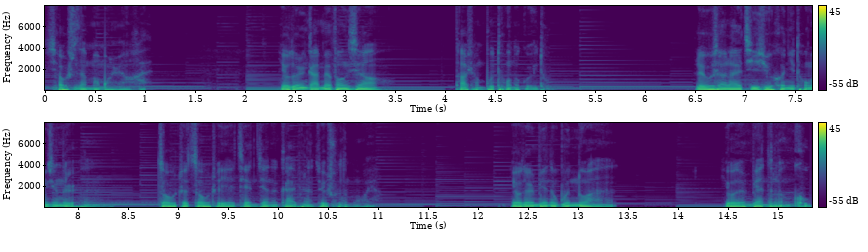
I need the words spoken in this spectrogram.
消失在茫茫人海。有的人改变方向，踏上不同的归途。留下来继续和你同行的人，走着走着也渐渐的改变了最初的模样。有的人变得温暖，有的人变得冷酷，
